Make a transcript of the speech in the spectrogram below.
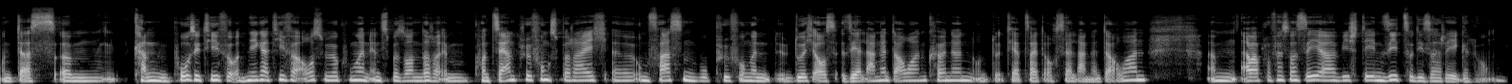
Und das ähm, kann positive und negative Auswirkungen insbesondere im Konzernprüfungsbereich äh, umfassen, wo Prüfungen äh, durchaus sehr lange dauern können und derzeit auch sehr lange dauern. Ähm, aber Professor Seher, wie stehen Sie zu dieser Regelung?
